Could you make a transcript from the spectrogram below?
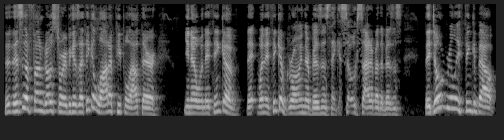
This is a fun growth story because I think a lot of people out there, you know, when they think of they, when they think of growing their business, they get so excited about the business. They don't really think about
